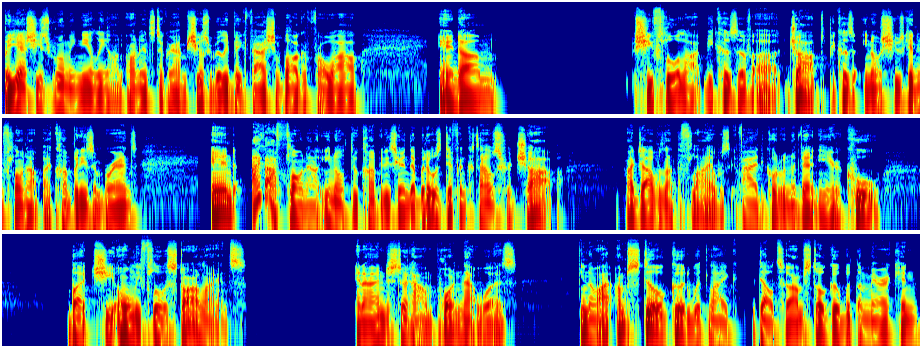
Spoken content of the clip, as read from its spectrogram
But yeah, she's Rumi Neely on, on Instagram. She was a really big fashion blogger for a while. And um she flew a lot because of uh jobs, because you know, she was getting flown out by companies and brands. And I got flown out, you know, through companies here and there, but it was different because that was her job. My job was not to fly. It was if I had to go to an event here, cool. But she only flew with Star Alliance and I understood how important that was. You know, I, am still good with like Delta. I'm still good with American,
